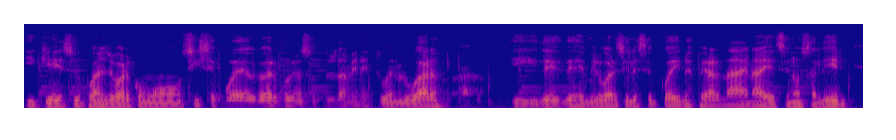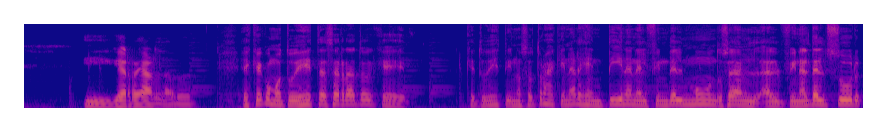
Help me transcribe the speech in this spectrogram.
y que se puedan llevar como sí se puede, brother, porque nosotros yo también estuve en un lugar y de, desde mi lugar sí se puede y no esperar nada de nadie, sino salir y guerrearla, brother. Es que como tú dijiste hace rato que, que tú dijiste, y nosotros aquí en Argentina, en el fin del mundo, o sea, al final del sur,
